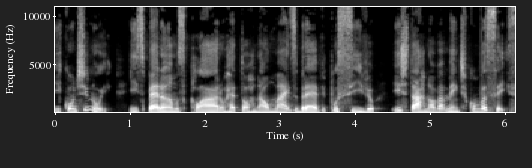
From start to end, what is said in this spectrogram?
e continue. E esperamos, claro, retornar o mais breve possível e estar novamente com vocês.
